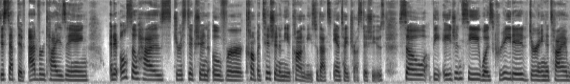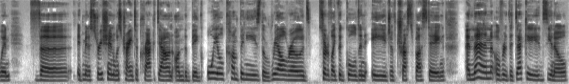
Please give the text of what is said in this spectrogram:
deceptive advertising, and it also has jurisdiction over competition in the economy. So that's antitrust issues. So the agency was created during a time when the administration was trying to crack down on the big oil companies, the railroads, sort of like the golden age of trust busting. And then over the decades, you know,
